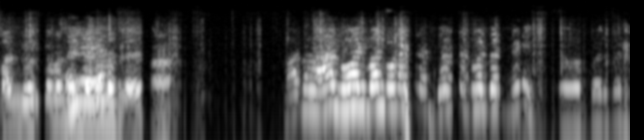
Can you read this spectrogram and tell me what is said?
ಬಂದ್ ನೋಡ್ಕೊಂಡ್ ಬಂದ ಹಿಂದೆ ಬಂದ್ರೆ ಮೊದಲ ನೋಡಿ ಬಂದು ನೋಡಂತ ದೇವಸ್ಥಾನ ನೋಡಿ ಬಂದು ನಡಿ. ಏ ಒಡೆ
